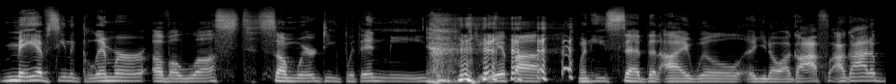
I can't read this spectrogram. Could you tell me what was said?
may have seen a glimmer of a lust somewhere deep within me when he said that I will, uh, you know, I got, I gotta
